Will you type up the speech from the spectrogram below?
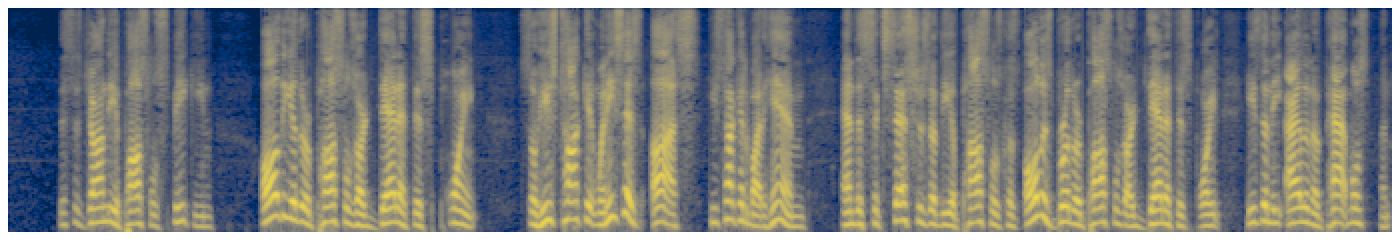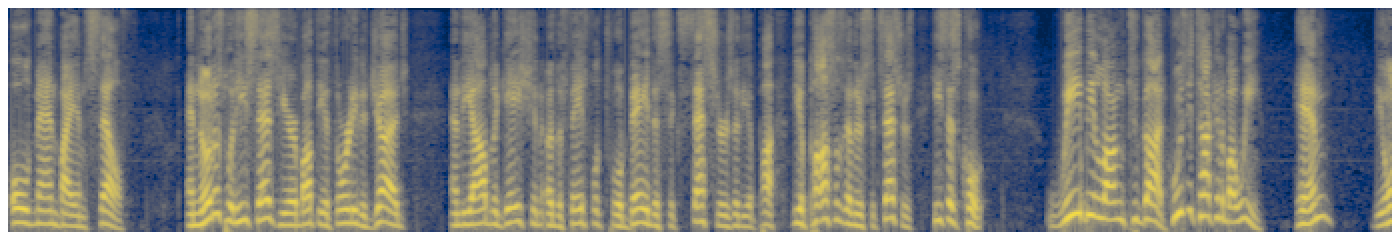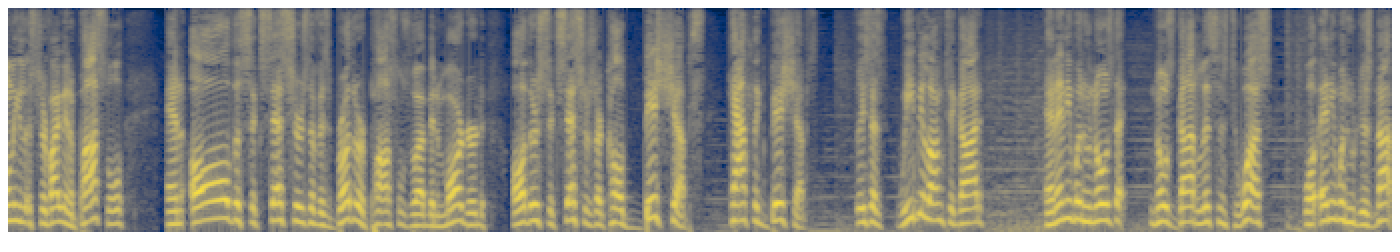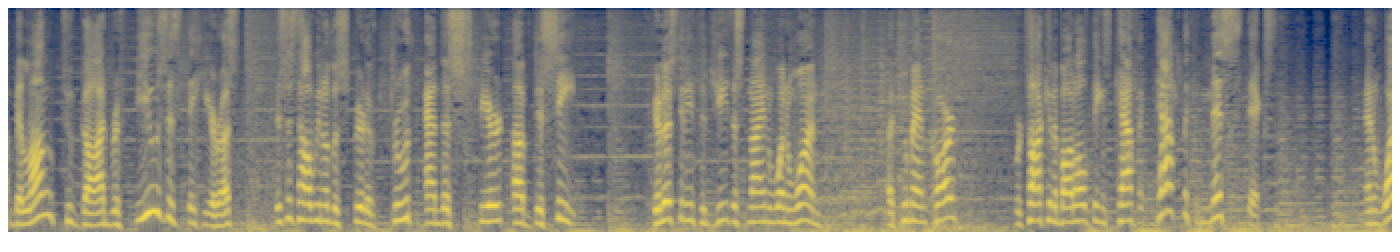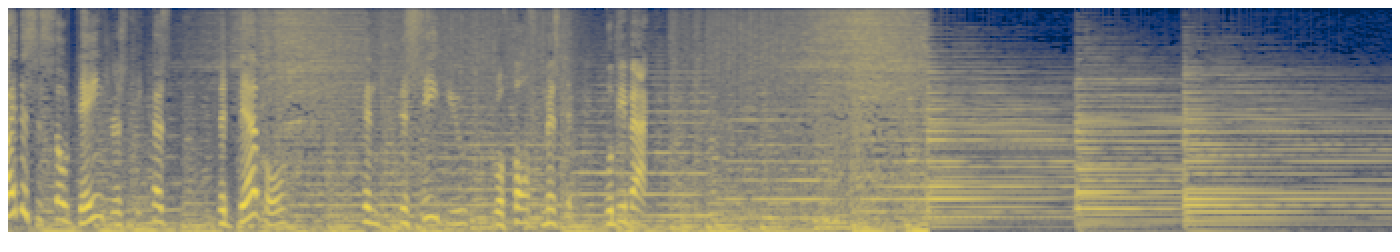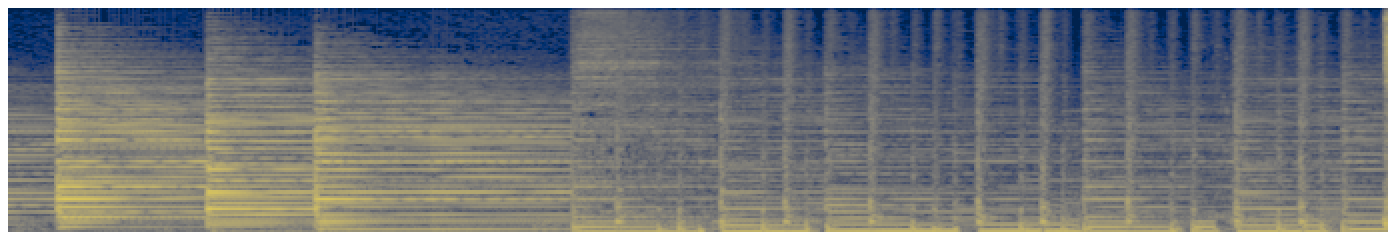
This is John the apostle speaking. All the other apostles are dead at this point. So he's talking when he says us, he's talking about him and the successors of the apostles because all his brother apostles are dead at this point. He's in the island of Patmos, an old man by himself. And notice what he says here about the authority to judge and the obligation of the faithful to obey the successors of the, the apostles and their successors. He says, quote, we belong to God. Who's he talking about we? Him, the only surviving apostle, and all the successors of his brother apostles who have been martyred, all their successors are called bishops, Catholic bishops. So he says, We belong to God, and anyone who knows that knows God listens to us, while anyone who does not belong to God refuses to hear us. This is how we know the spirit of truth and the spirit of deceit. You're listening to Jesus 911, a two man car. We're talking about all things Catholic, Catholic mystics. And why this is so dangerous because the devil can deceive you to a false mystic. We'll be back.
